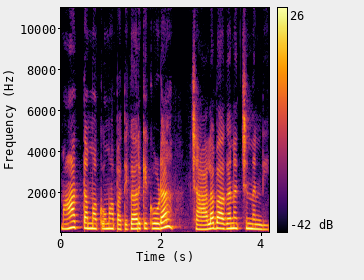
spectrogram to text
మా అత్తమ్మకు మా పతిగారికి కూడా చాలా బాగా నచ్చిందండి.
